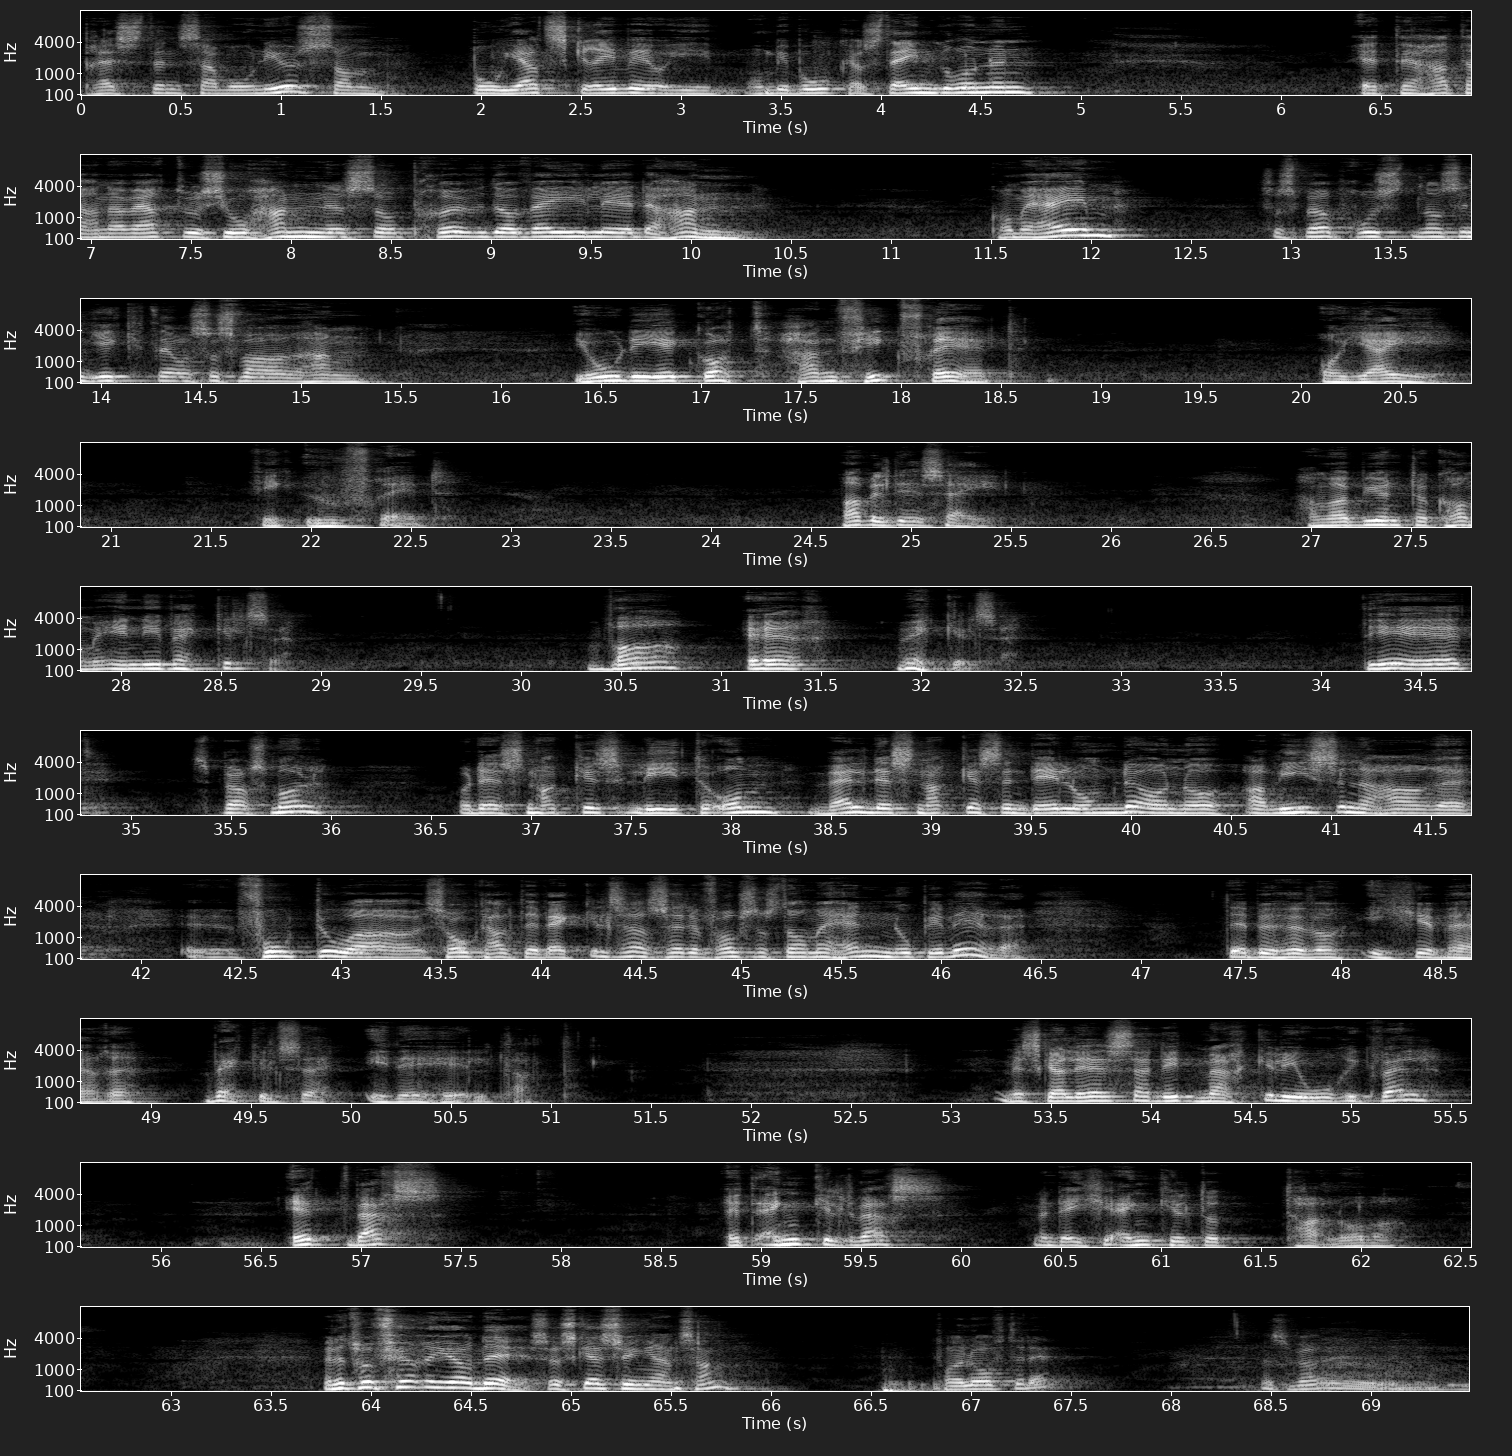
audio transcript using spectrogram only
presten Savonius, som Bojart skriver om i boka 'Steingrunnen'. Etter at han har vært hos Johannes og prøvd å veilede han. Kommer hjem, så spør prosten åssen gikk det, og så svarer han jo, det gikk godt, han fikk fred, og jeg fikk ufred. Hva vil det si? Han var begynt å komme inn i vekkelse. Hva er vekkelse? Det er et spørsmål, og det snakkes lite om. Vel, det snakkes en del om det, og når avisene har eh, foto av såkalte vekkelser, så er det folk som står med hendene opp i været. Det behøver ikke være vekkelse i det hele tatt. Vi skal lese et litt merkelig ord i kveld. Ett vers. Et enkelt vers, men det er ikke enkelt å tale over. Men jeg tror før jeg gjør det, så skal jeg synge en sang. Får jeg lov til det? Og så bare,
